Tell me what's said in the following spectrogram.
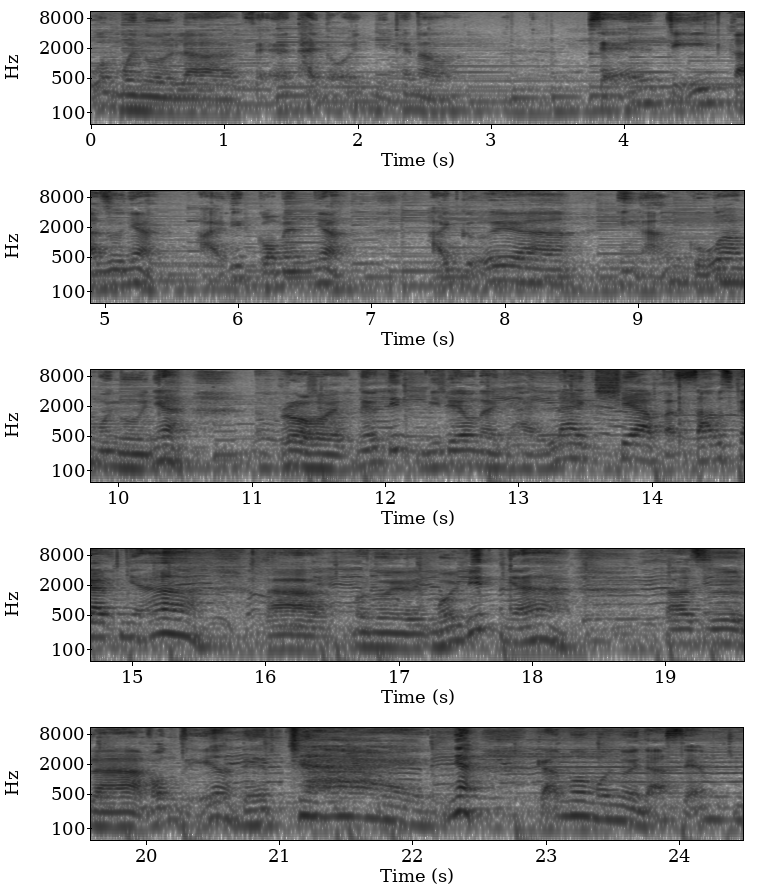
của mọi người là sẽ thay đổi như thế nào? Sẽ chỉ Kazu nha. Hãy viết comment nha. Hãy gửi uh, hình ảnh của mọi người nha. Rồi nếu thích video này thì hãy like, share và subscribe nhá Và mọi người mới biết nha. Kazu là vốn dĩ đẹp trai nha. Cảm ơn mọi người đã xem chương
